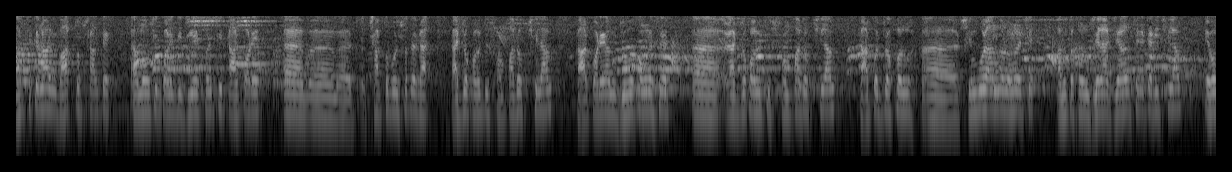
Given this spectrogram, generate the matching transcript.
আজ থেকে নয়, আমি বাহাত্তর সালতে মহসিন কলেজে জিএস হয়েছি। তারপরে ছাত্র পরিষদের রাজ্য কমিটির সম্পাদক ছিলাম। তারপরে আমি যুব কংগ্রেসের রাজ্য কমিটির সম্পাদক ছিলাম। তারপর যখন সিঙ্গুর আন্দোলন হয়েছে, আমি তখন জেলার জেনারেল সেক্রেটারি ছিলাম এবং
